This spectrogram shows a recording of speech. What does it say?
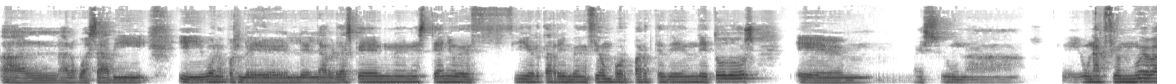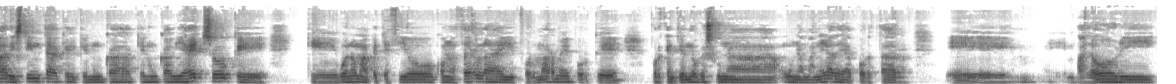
al, WhatsApp. Y, bueno, pues la verdad es que en, este año de cierta reinvención por parte de, todos, es una, una acción nueva, distinta, que, que, nunca, que nunca había hecho, que, que bueno, me apeteció conocerla y formarme porque, porque entiendo que es una, una manera de aportar eh, valor y,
